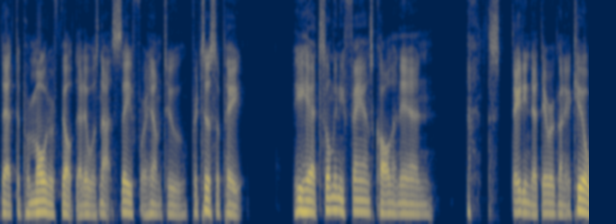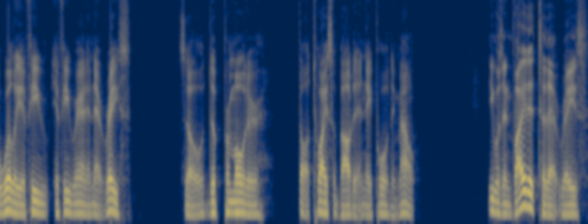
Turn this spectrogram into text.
that the promoter felt that it was not safe for him to participate. He had so many fans calling in stating that they were going to kill Willie if he if he ran in that race. So the promoter thought twice about it and they pulled him out. He was invited to that race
